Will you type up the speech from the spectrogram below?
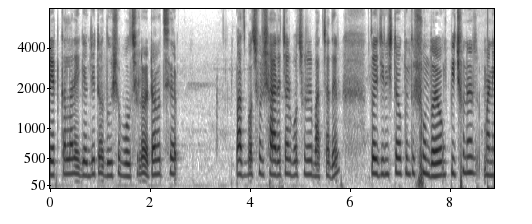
রেড কালার এই গেঞ্জিটা দুশো বলছিল, এটা হচ্ছে পাঁচ বছর, সাড়ে চার বছরের বাচ্চাদের। তো এই জিনিসটাও কিন্তু সুন্দর এবং পিছনের মানে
